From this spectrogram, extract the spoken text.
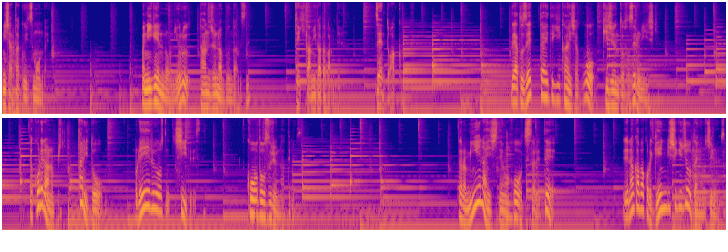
二者択一問題。まあ、二元論による単純な分断ですね。敵か味方かみたいな。善と悪。で、あと絶対的解釈を基準とさせる認識。これらのぴったりとレールを敷いてですね、行動するようになってるんです。だから見えない視点は放置されて、で、半ばこれ原理主義状態に陥るんです。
